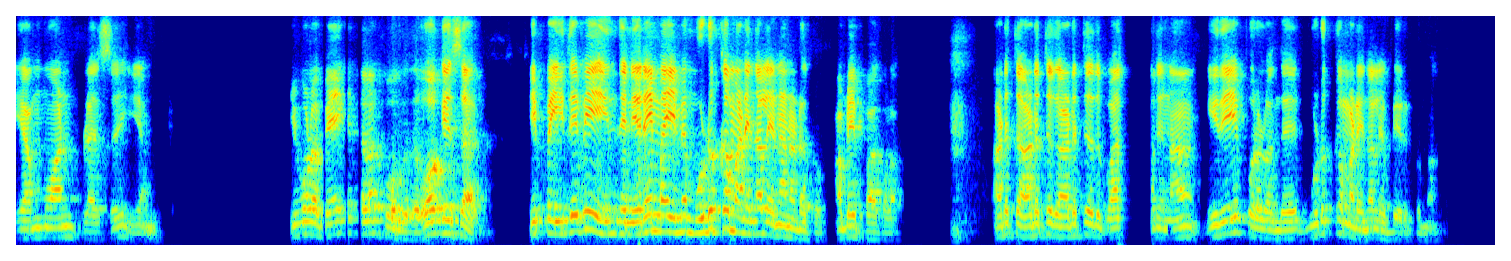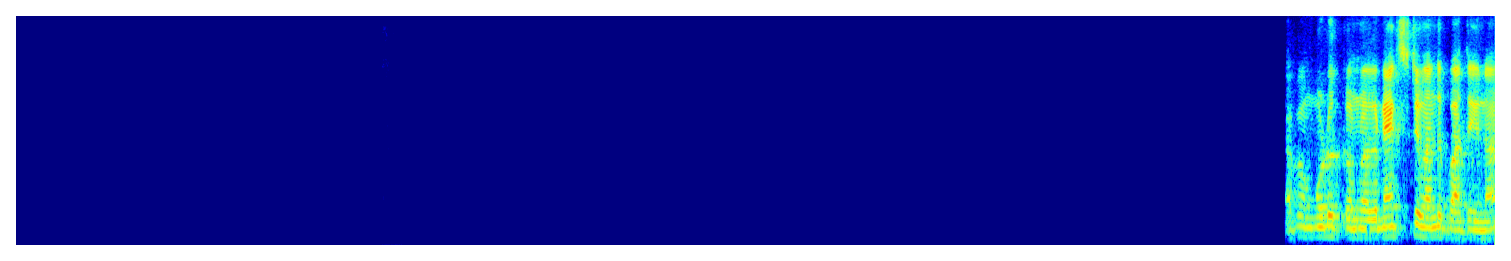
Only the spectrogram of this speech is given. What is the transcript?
M one plus M இவ்வளவு வேகத்துல போகுது. ஓகே சார் இப்ப இதுவே இந்த நிறைமையுமே முடுக்கம் அடைந்தால் என்ன நடக்கும்? அப்படியே பார்க்கலாம். அடுத்து அடுத்து அடுத்தது பார்த்தீங்கன்னா இதே பொருள் வந்து முடுக்கம் அடைந்தால் எப்படி இருக்கும் அப்ப முடுக்கம். நெக்ஸ்ட் வந்து பாத்தீங்கன்னா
